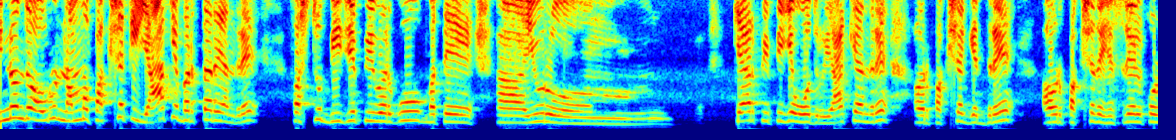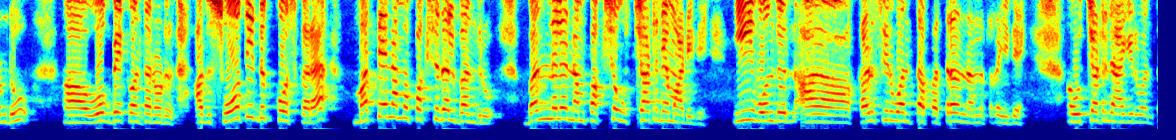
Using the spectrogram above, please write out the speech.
ಇನ್ನೊಂದು ಅವರು ನಮ್ಮ ಪಕ್ಷಕ್ಕೆ ಯಾಕೆ ಬರ್ತಾರೆ ಅಂದ್ರೆ ಫಸ್ಟ್ ಬಿಜೆಪಿ ವರ್ಗೂ ಮತ್ತೆ ಇವರು ಕೆ ಆರ್ ಪಿ ಪಿಗೆ ಹೋದ್ರು. ಯಾಕೆ ಅಂದ್ರೆ ಅವ್ರ ಪಕ್ಷ ಗೆದ್ರೆ ಅವ್ರ ಪಕ್ಷದ ಹೆಸರು ಹೇಳ್ಕೊಂಡು ಹೋಗ್ಬೇಕು ಅಂತ ನೋಡ್ರು ಅದು ಸೋತಿದ್ದಕ್ಕೋಸ್ಕರ ಮತ್ತೆ ನಮ್ಮ ಪಕ್ಷದಲ್ಲಿ ಬಂದ್ರು. ಬಂದ್ಮೇಲೆ ನಮ್ಮ ಪಕ್ಷ ಉಚ್ಚಾಟನೆ ಮಾಡಿದೆ. ಈ ಒಂದು ಕಳ್ಸಿರುವಂತ ಪತ್ರ ನನ್ನ ಹತ್ರ ಇದೆ. ಉಚ್ಚಾಟನೆ ಆಗಿರುವಂತ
